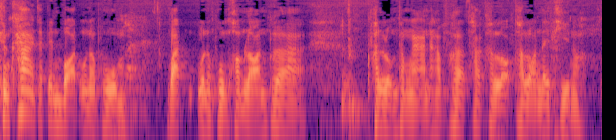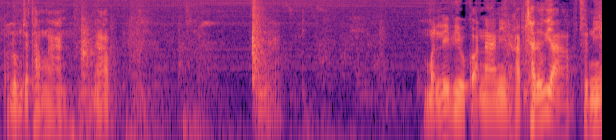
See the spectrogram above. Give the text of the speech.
ข้างๆจะเป็นบอร์ดอุณหภูมิ วัดอุณหภูมิความร้อนเพื่อพัดลมทำงานนะครับ เพื่อถ้าถ้าร้อนได้ที่เนาะพัดลมจะทำงานนะครับนี่นะครับเหมือนรีวิวก่อนหน้านี้นะครับใช้ทุกอย่างครับชุดนี้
